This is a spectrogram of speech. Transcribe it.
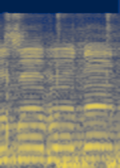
குமபதை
